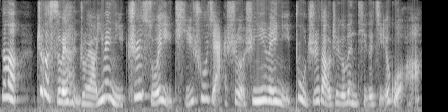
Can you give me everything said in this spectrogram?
那么这个思维很重要，因为你之所以提出假设，是因为你不知道这个问题的结果哈。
